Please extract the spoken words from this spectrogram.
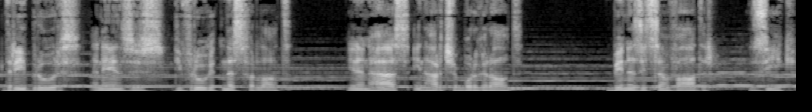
Drie broers en één zus die vroeg het nest verlaat. In een huis in Hartje Borgerhout. Binnen zit zijn vader, ziek.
